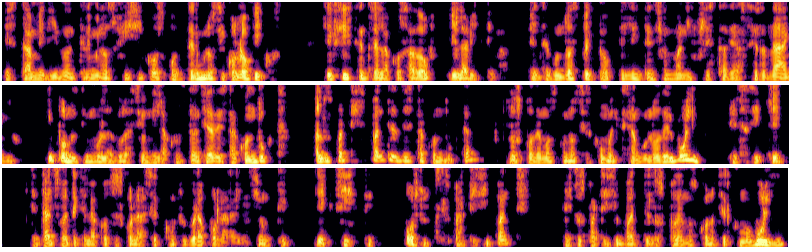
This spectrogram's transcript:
está medido en términos físicos o en términos psicológicos que existe entre el acosador y la víctima. El segundo aspecto es la intención manifiesta de hacer daño. Y por último, la duración y la constancia de esta conducta. A los participantes de esta conducta los podemos conocer como el triángulo del bullying. Es así que, de tal suerte que el acoso escolar se configura por la relación que existe por sus tres participantes. Estos participantes los podemos conocer como bully,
